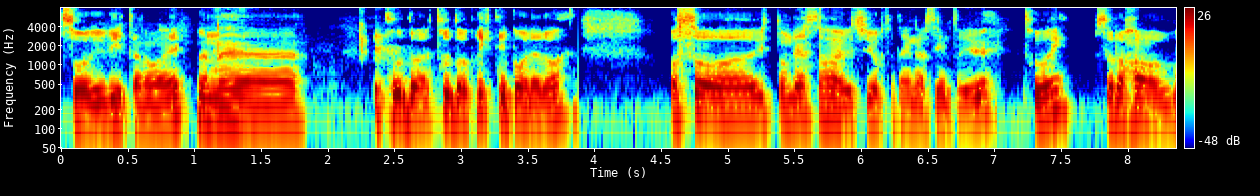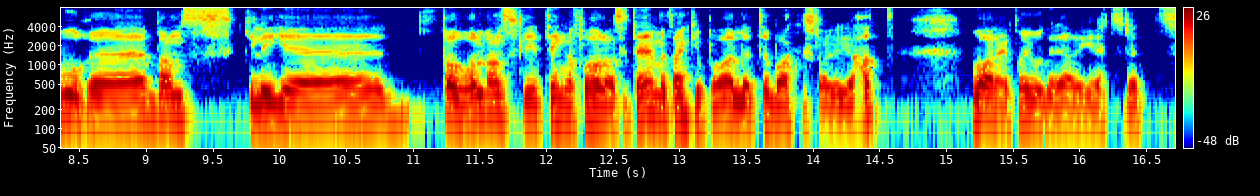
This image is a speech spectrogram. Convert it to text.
Så uvitende var jeg, men jeg trodde, jeg trodde oppriktig på det da. Og så Utenom det så har jeg ikke gjort et eneste intervju, tror jeg. Så det har vært vanskelige forhold, vanskelige ting å forholde seg til med tanke på alle tilbakeslag jeg har hatt. Var det en periode der jeg rett og slett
